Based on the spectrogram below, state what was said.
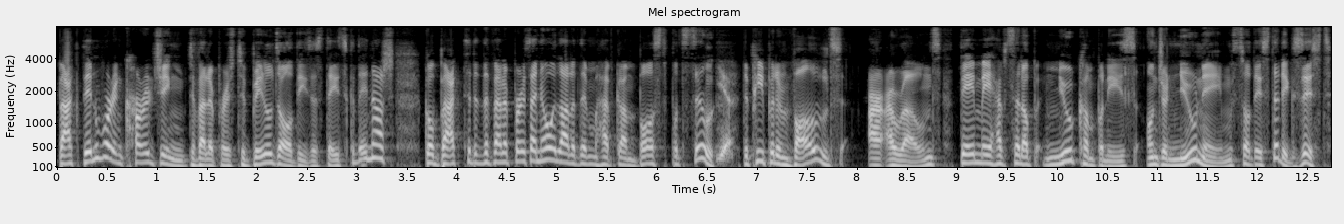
back then were encouraging developers to build all these estates. Could they not go back to the developers? I know a lot of them have gone bust, but still, yeah. the people involved are around. They may have set up new companies under new names, so they still exist.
